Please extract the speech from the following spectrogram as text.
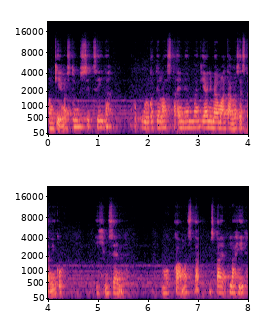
on kiinnostunut sit siitä niin ulkotilasta enemmänkin ja nimenomaan tämmöisestä niin kuin ihmisen muokkaamasta jostain lähi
